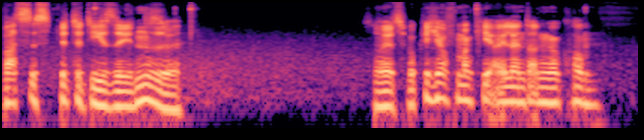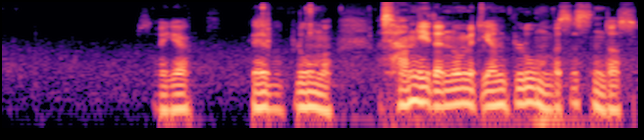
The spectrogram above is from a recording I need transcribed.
was ist bitte diese Insel? Sind wir jetzt wirklich auf Monkey Island angekommen? So, hier. Gelbe Blume. Was haben die denn nur mit ihren Blumen? Was ist denn das?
